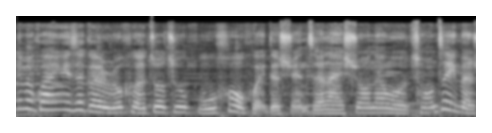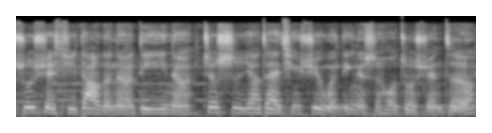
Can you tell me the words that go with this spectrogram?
那么关于这个如何做出不后悔的选择来说呢，我从这一本书学习到的呢，第一呢，就是要在情绪稳定的时候做选择。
